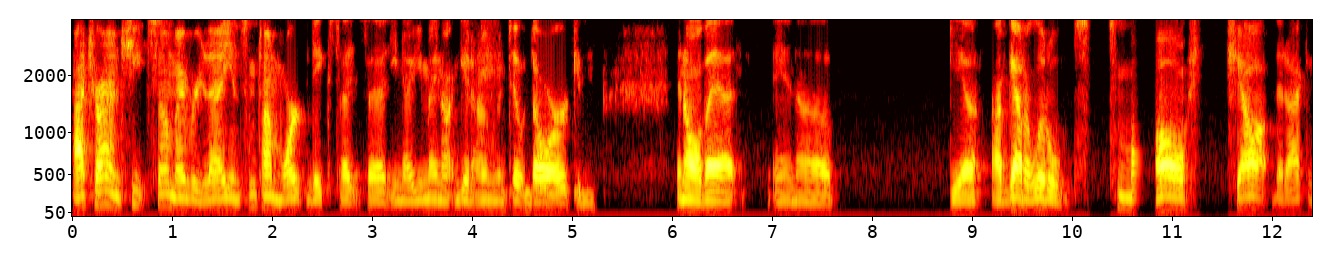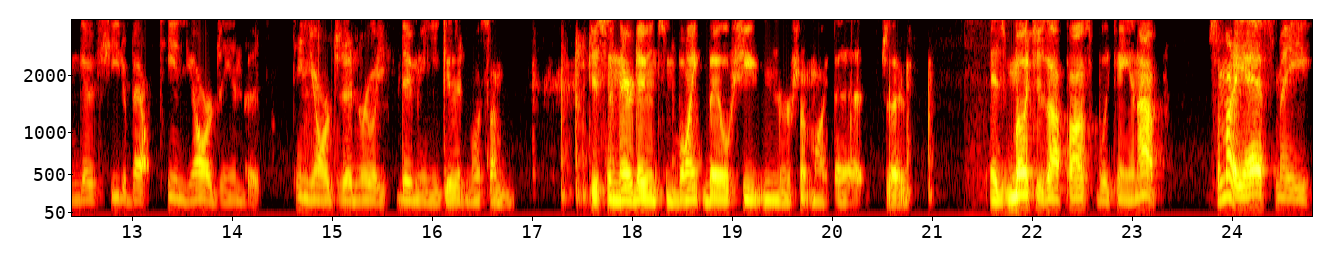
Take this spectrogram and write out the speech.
I try and shoot some every day, and sometimes work dictates that. You know, you may not get home until dark and and all that. And uh, yeah, I've got a little small shop that I can go shoot about ten yards in, but ten yards doesn't really do me any good unless I'm just in there doing some blank bale shooting or something like that. So as much as I possibly can. I somebody asked me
